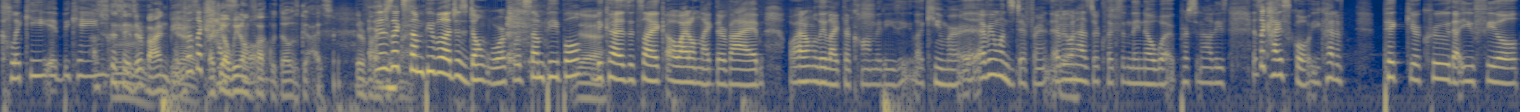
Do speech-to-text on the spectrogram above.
clicky it became. I was just gonna say, is there Vine beef? feels like like yo, we don't school. fuck with those guys. They're Vine. There's like some people that just don't work with some people Yeah. because it's like, oh, I don't like their vibe or I don't really like their comedy, like humor. Everyone's different. Everyone Yeah. has their cliques and they know what personalities. It's like high school. You kind of pick your crew that you feel,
